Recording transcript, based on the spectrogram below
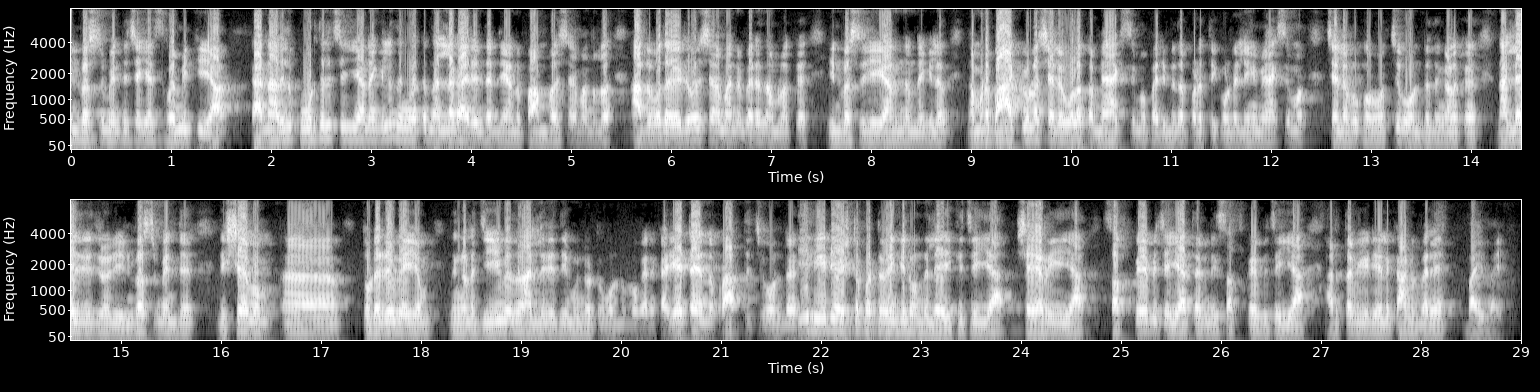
ഇൻവെസ്റ്റ്മെന്റ് ചെയ്യാൻ ശ്രമിക്കുക. കാരണം അതിൽ കൂടുതൽ ചെയ്യുകയാണെങ്കിൽ നിങ്ങൾക്ക് നല്ല കാര്യം തന്നെയാണ്. ഇപ്പൊ അമ്പത് ശതമാനം എന്നുള്ള അറുപത് എഴുപത് ശതമാനം വരെ നമ്മൾക്ക് ഇൻവെസ്റ്റ് ചെയ്യുകയാണെന്നുണ്ടെങ്കിൽ നമ്മുടെ ബാക്കിയുള്ള ചെലവുകളൊക്കെ മാക്സിമം പരിമിതപ്പെടുത്തിക്കൊണ്ട് അല്ലെങ്കിൽ മാക്സിമം ചെലവ് കുറച്ചുകൊണ്ട് നിങ്ങൾക്ക് നല്ല രീതിയിലൊരു ഇൻവെസ്റ്റ്മെന്റ് നിക്ഷേപം തുടരുകയും നിങ്ങളുടെ ജീവിതം നല്ല രീതിയിൽ മുന്നോട്ട് കൊണ്ടുപോകാൻ കഴിയട്ടെ എന്ന് പ്രാർത്ഥിച്ചുകൊണ്ട് ഈ വീഡിയോ ഇഷ്ടപ്പെട്ടുവെങ്കിൽ ഒന്ന് ലൈക്ക് ചെയ്യുക ഷെയർ ചെയ്യുക സബ്സ്ക്രൈബ് ചെയ്യാത്തവരുണ്ടെങ്കിൽ സബ്സ്ക്രൈബ് ചെയ്യുക. അടുത്ത വീഡിയോയിൽ കാണും വരെ. Bye bye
